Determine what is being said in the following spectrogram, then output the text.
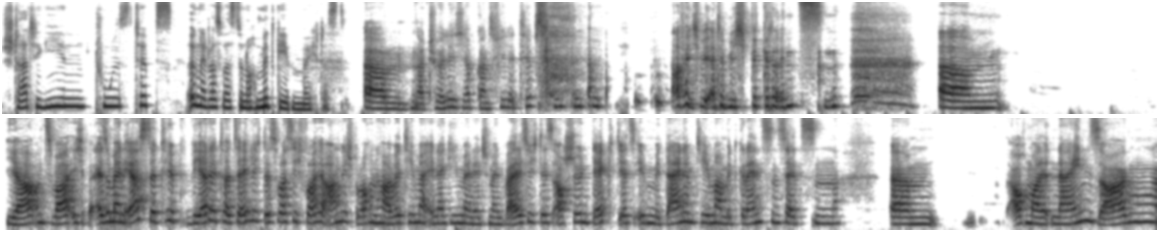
Strategien, Tools, Tipps, irgendetwas, was du noch mitgeben möchtest? Ähm, natürlich, ich habe ganz viele Tipps, aber ich werde mich begrenzen. Ähm, ja, und zwar, ich, also mein erster Tipp wäre tatsächlich das, was ich vorher angesprochen habe, Thema Energiemanagement, weil sich das auch schön deckt, jetzt eben mit deinem Thema, mit Grenzen setzen, ähm, auch mal Nein sagen,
